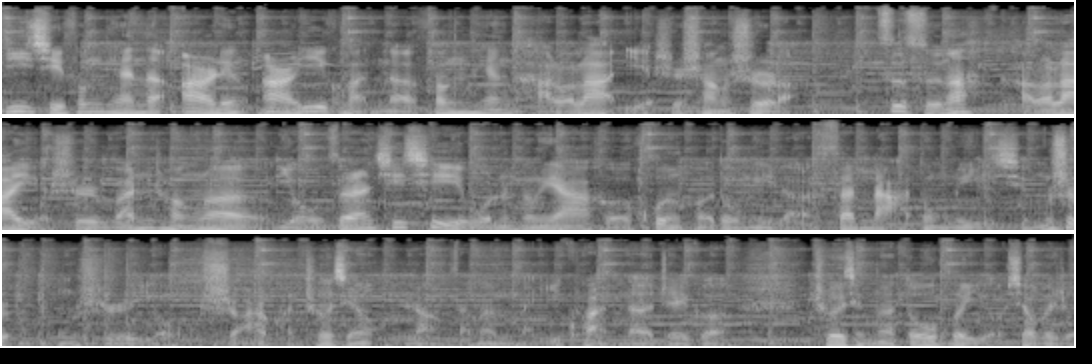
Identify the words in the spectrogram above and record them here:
一汽丰田的2021款的丰田卡罗拉也是上市了。自此呢，卡罗拉也是完成了有自然吸气、涡轮增压和混合动力的三大动力形式，同时有十二款车型，让咱们每一款的这个车型呢，都会有消费者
